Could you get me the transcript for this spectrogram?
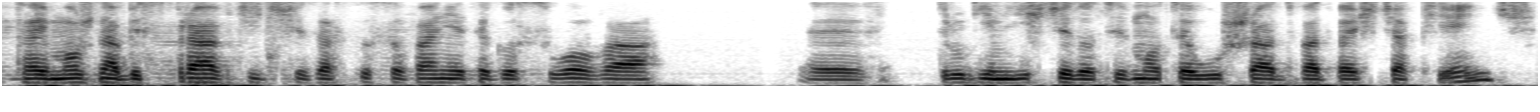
Tutaj można by sprawdzić zastosowanie tego słowa e, w drugim liście do Tymoteusza 2,25.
